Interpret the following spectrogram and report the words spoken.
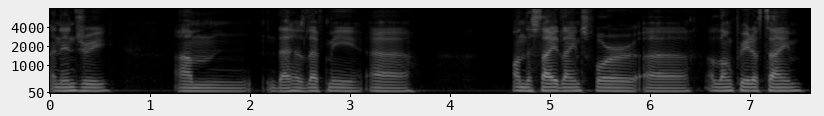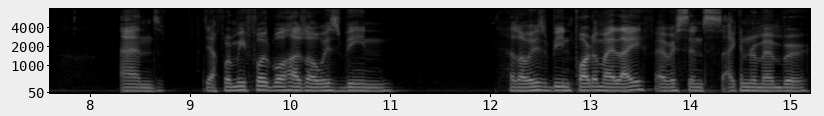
an injury um, that has left me uh, on the sidelines for uh, a long period of time, and yeah, for me, football has always been has always been part of my life ever since I can remember.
